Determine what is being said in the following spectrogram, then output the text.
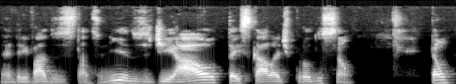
né, derivado dos Estados Unidos, de alta escala de produção. Então,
